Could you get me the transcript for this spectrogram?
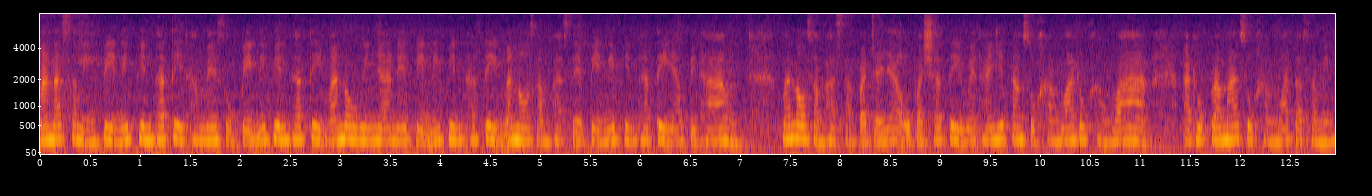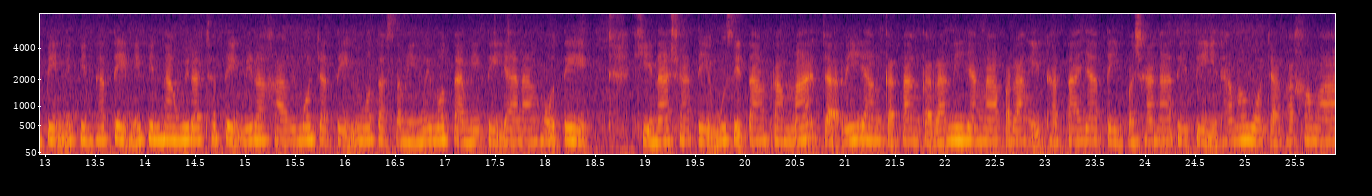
มนัสมิงปินิพินทติธรรมเมสุปินิพินทติ มโนวิญญาเนปินิพินทติ มโนสัมภัสเสปินิพินทติยัมปิทังมโนสัมภัสสะปัจจยาอุปชติ เวทายิตังสุขังว่าทุกขังว่าอทุกรมะสุขังว่าตัสมิงปินิพินทติ นิพินทางวิรัชติ วิราคาวิมุตจติ วิมุตตัสมิงวิมุตตามิติยานังโหติ ขีนาชาติอุสิตังพรหมะจริยังกตังกรณียังนาปรังอิทัตตายาติปชานาติติอิทัมมโวจาภควา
